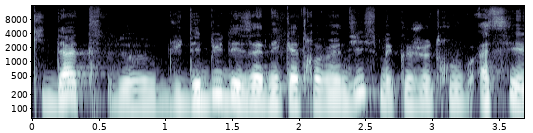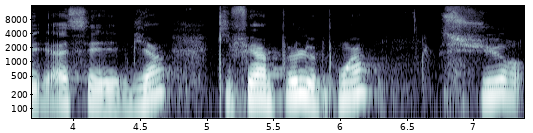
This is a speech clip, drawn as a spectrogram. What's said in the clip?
qui date du début des années 90, mais que je trouve assez, assez bien, qui fait un peu le point sur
